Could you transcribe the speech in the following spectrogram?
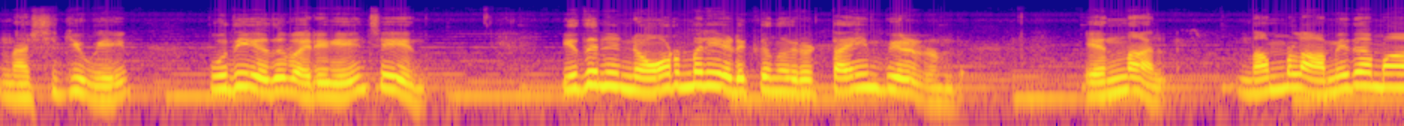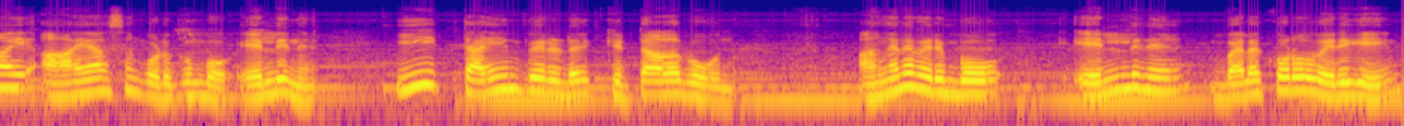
നശിക്കുകയും പുതിയത് വരികയും ചെയ്യുന്നു. ഇതിന് നോർമലി എടുക്കുന്ന ഒരു ടൈം പീരീഡ് ഉണ്ട്. എന്നാൽ നമ്മൾ അമിതമായി ആയാസം കൊടുക്കുമ്പോൾ എല്ലിന് ഈ ടൈം പീരീഡ് കിട്ടാതെ പോകുന്നു. അങ്ങനെ വരുമ്പോൾ എല്ലിന് ബലക്കുറവ് വരികയും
